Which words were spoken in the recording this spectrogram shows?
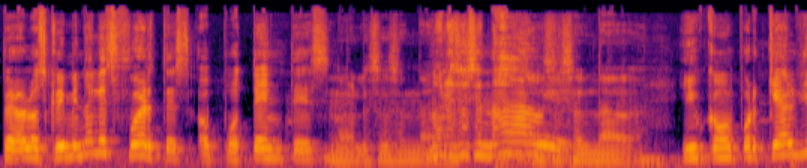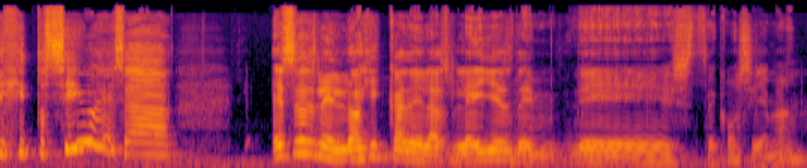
Pero a los criminales fuertes o potentes, No les hacen nada. No les hacen nada, No les güey. hacen nada. y como por qué al viejito sí, güey, o sea, esa es la lógica de las leyes de, de este, ¿cómo se llama?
